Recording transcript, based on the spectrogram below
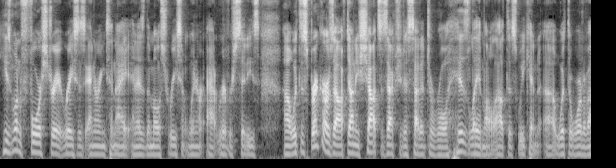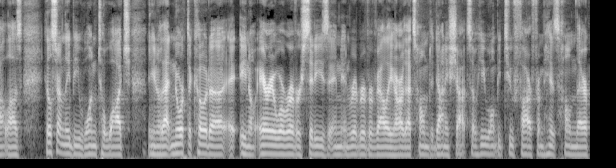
He's won four straight races entering tonight and is the most recent winner at River Cities. Uh, with the sprint cars off, Donny Schatz has actually decided to roll his late model out this weekend uh, with the World of Outlaws. He'll certainly be one to watch. You know that North Dakota, eh, you know area where River Cities and, and Red River Valley are. That's home to Donny Schatz, so he won't be too far from his home there.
